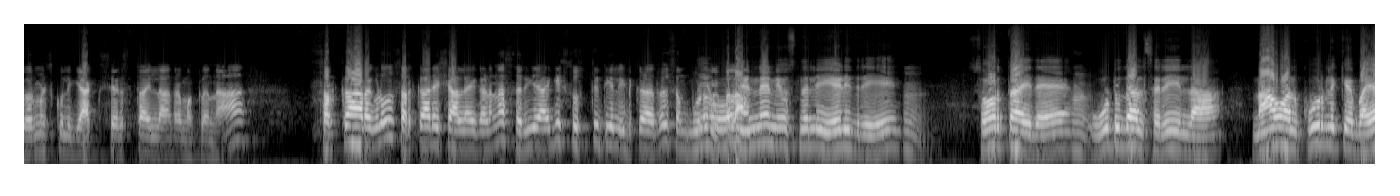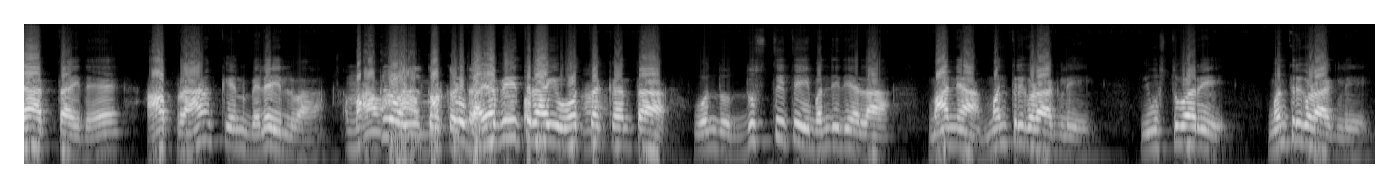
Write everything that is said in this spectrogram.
ಗೌರ್ಮೆಂಟ್ ಸ್ಕೂಲಿಗೆ ಯಾಕೆ ಸೇರಿಸ್ತಾ ಇಲ್ಲ ಅಂದ್ರೆ ಮಕ್ಕಳನ್ನ ಸರ್ಕಾರಗಳು ಸರ್ಕಾರಿ ಶಾಲೆಗಳನ್ನ ಸರಿಯಾಗಿ ಸುಸ್ಥಿತಿಯಲ್ಲಿ ಇಟ್ಕೊಳ್ಳೋದ್ರಲ್ಲಿ ಸಂಪೂರ್ಣ ನಿನ್ನೆ ನ್ಯೂಸ್ನಲ್ಲಿ ಹೇಳಿದ್ರಿ ಸೋರ್ತಾ ಇದೆ ಊಟದಲ್ಲಿ ಸರಿ ಇಲ್ಲ ನಾವು ಅಲ್ಲಿ ಕೂರ್ಲಿಕ್ಕೆ ಭಯ ಆಗ್ತಾ ಇದೆ ಆ ಪ್ರಾಣಕ್ಕೇನು ಬೆಲೆ ಇಲ್ವಾ? ಮಕ್ಕಳು ಭಯಭೀತರಾಗಿ ಓದ್ತಕ್ಕಂತ ಒಂದು ದುಸ್ಥಿತಿ ಬಂದಿದೆಯಲ್ಲ ಮಾನ್ಯ ಮಂತ್ರಿಗಳಾಗ್ಲಿ ಈ ಉಸ್ತುವಾರಿ ಮಂತ್ರಿಗಳಾಗಲಿ,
